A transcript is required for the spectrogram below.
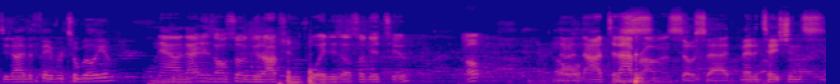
deny the favor to William. Now that is also a good option. Void is also good too. Oh. Oh. Not, not to that province. So sad. Meditations.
